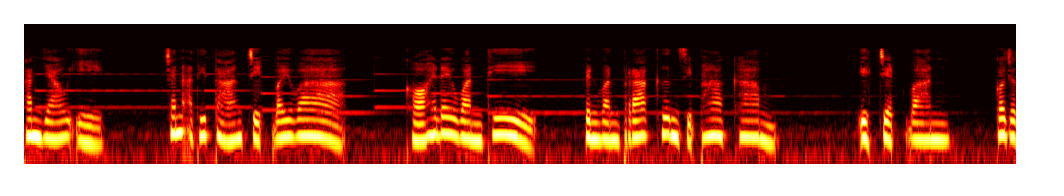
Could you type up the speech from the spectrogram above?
ท่านย้าอีก ฉันอธิษฐานจิตไว้ว่า ขอให้ได้วันที่เป็นวันพระขึ้นสิบห้าค่ำอีกเจ็ดวัน ก็จะ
